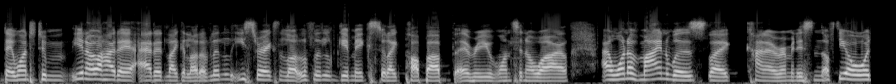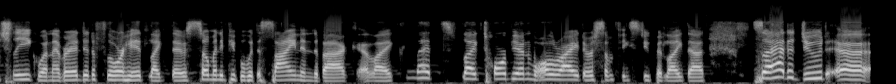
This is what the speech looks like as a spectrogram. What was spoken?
they wanted to, you know, how they added like a lot of little Easter eggs and a lot of little gimmicks to like pop up every once in a while. And one of mine was like kind of reminiscent of the Overwatch League. Whenever I did a floor hit, like there's so many people with a sign in the back, uh, like let's like Torbjorn Wallride or something stupid like that. So I had a dude uh,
